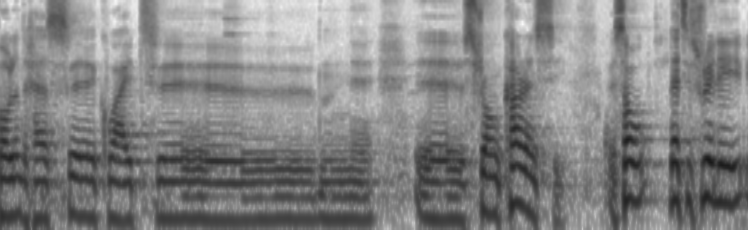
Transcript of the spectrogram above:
Poland has uh, quite uh, uh, strong currency. So that is really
